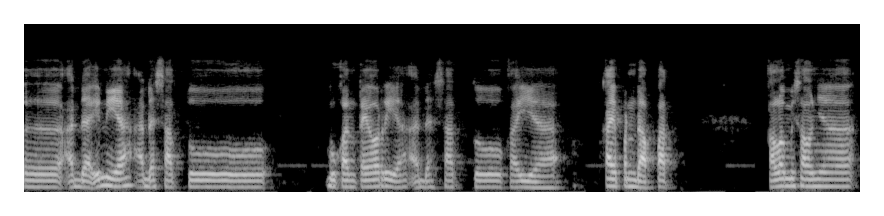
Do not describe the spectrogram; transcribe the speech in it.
uh, ada ini ya, ada satu bukan teori ya, ada satu kayak kayak pendapat. Kalau misalnya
